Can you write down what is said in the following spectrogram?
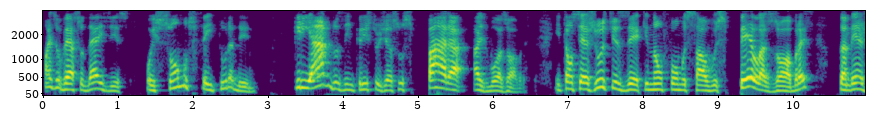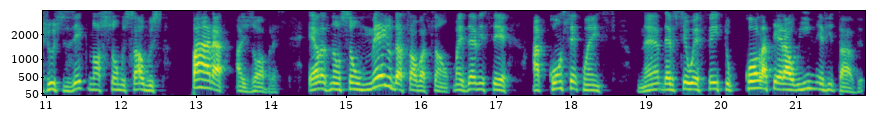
Mas o verso 10 diz, pois somos feitura dele, criados em Cristo Jesus para as boas obras. Então, se é justo dizer que não fomos salvos pelas obras, também é justo dizer que nós somos salvos para as obras. Elas não são o meio da salvação, mas devem ser a consequência né, deve ser o efeito colateral inevitável.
